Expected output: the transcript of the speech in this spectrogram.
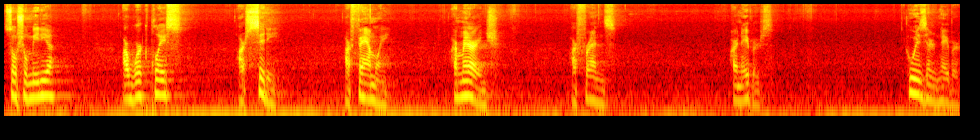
social media, our workplace, our city, our family, our marriage, our friends, our neighbors. Who is your neighbor?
